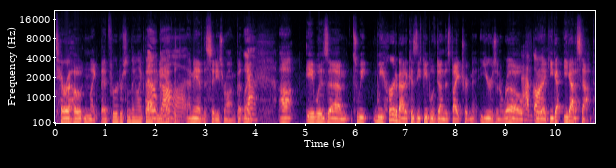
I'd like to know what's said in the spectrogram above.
Terre Haute and like Bedford or something like that. Oh, I may have the I may have the cities wrong, but like Yeah. uh it was um so we we heard about it because these people who've done this bike trip years in a row Have gone. like you got you got to stop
